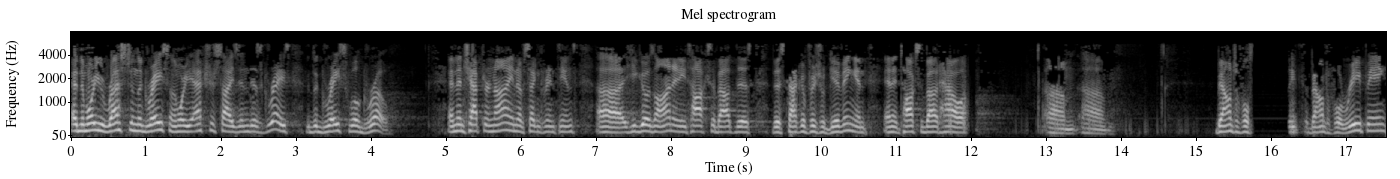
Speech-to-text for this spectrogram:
And the more you rest in the grace and the more you exercise in this grace, the grace will grow. And then chapter 9 of 2 Corinthians, uh, he goes on and he talks about this, this sacrificial giving and, and it talks about how um, um, bountiful leads to bountiful reaping.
